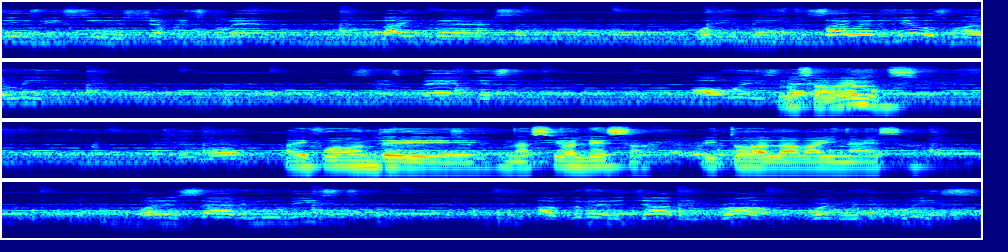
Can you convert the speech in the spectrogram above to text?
Things we've seen in Shepherd's Glen, the nightmares. What do you mean? Silent Hill is what I mean. This has bad history. Always Lo sabemos. Ahí fue donde nació Alessa y toda la vaina esa. Working with the police.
